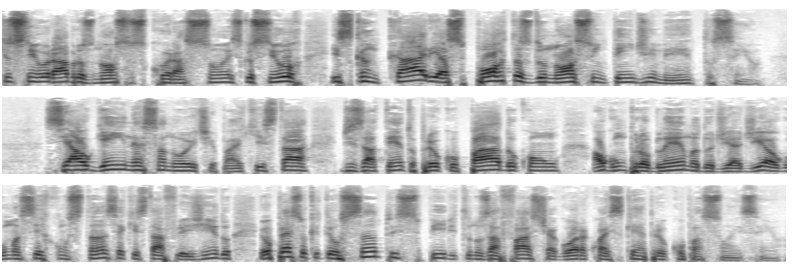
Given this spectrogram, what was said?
Que o Senhor abra os nossos corações, que o Senhor escancare as portas do nosso entendimento, Senhor. Se há alguém nessa noite, Pai, que está desatento, preocupado com algum problema do dia a dia, alguma circunstância que está afligindo, eu peço que Teu Santo Espírito nos afaste agora quaisquer preocupações, Senhor.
